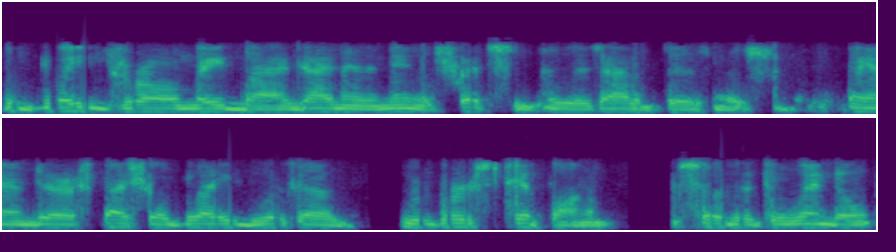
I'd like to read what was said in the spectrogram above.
The blades were all made by a guy named the name of Fritzen, who is out of business, and they're a special blade with a reverse tip on them, so that the wind don't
